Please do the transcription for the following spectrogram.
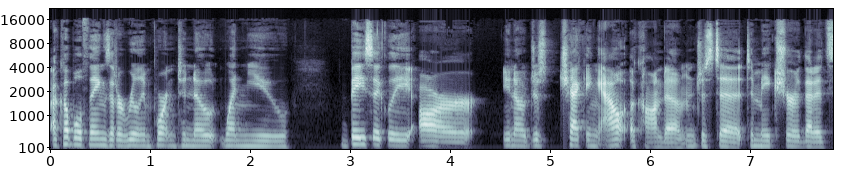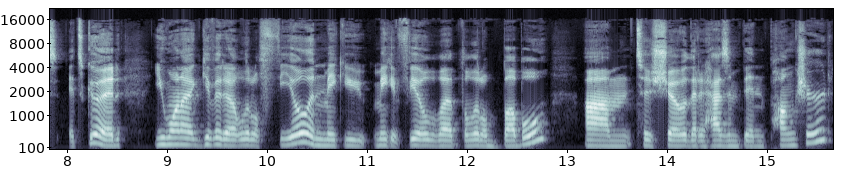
a couple things that are really important to note when you basically are you know just checking out a condom just to to make sure that it's it's good you want to give it a little feel and make you make it feel the, the little bubble um, to show that it hasn't been punctured.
